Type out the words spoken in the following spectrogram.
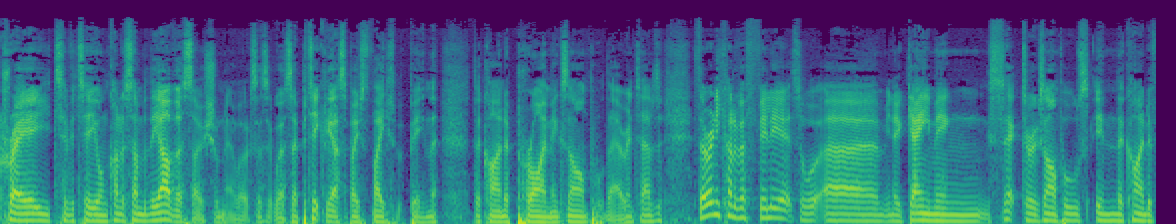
creativity on kind of some of the other social networks, as it were. So particularly, I suppose Facebook being the, the kind of prime example there in terms of is there any kind of affiliates or um, you know gaming sector examples in the kind of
